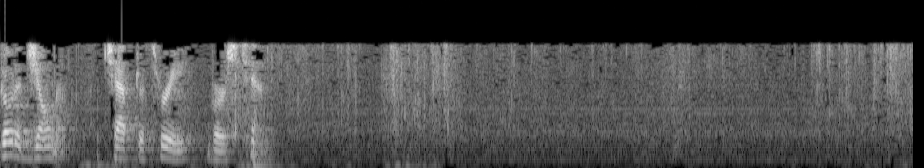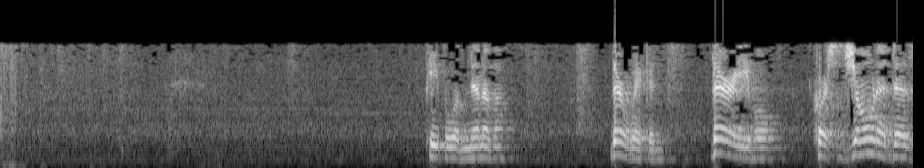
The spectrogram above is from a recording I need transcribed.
Go to Jonah chapter 3, verse 10. People of Nineveh. They're wicked. They're evil. Of course, Jonah does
